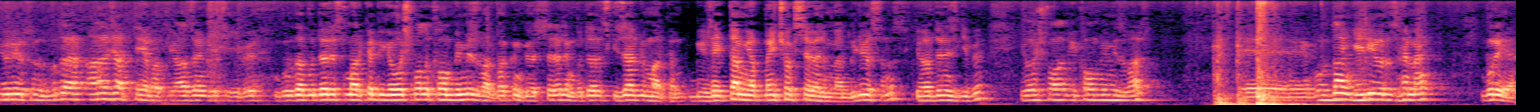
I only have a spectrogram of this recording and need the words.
Görüyorsunuz bu da ana caddeye bakıyor az önceki gibi. Burada bu Dörüs marka bir yoğuşmalı kombimiz var. Bakın gösterelim. Bu Dörüs güzel bir marka. Bir reklam yapmayı çok severim ben biliyorsunuz. Gördüğünüz gibi yoğuşmalı bir kombimiz var. Ee, buradan geliyoruz hemen buraya.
